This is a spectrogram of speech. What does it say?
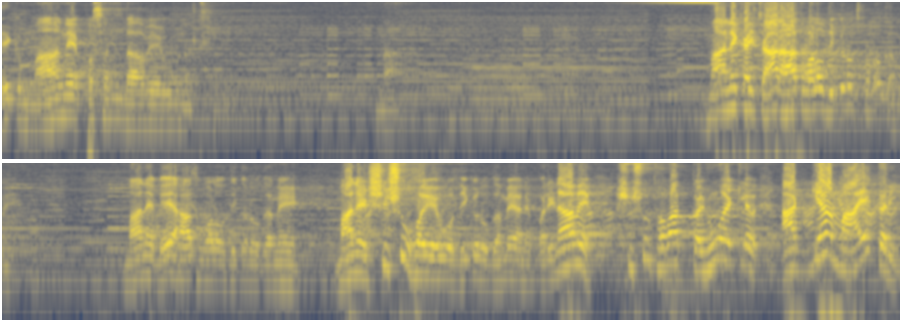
એક માને પસંદ આવે એવું નથી. ના. માને કઈ ચાર હાથ વાળો દીકરો થોડો ગમે. માને બે હાથ વાળો દીકરો ગમે. માને શિશુ હોય એવો દીકરો ગમે અને પરિણામે શિશુ થવા કહ્યું એટલે આજ્ઞા માએ કરી.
